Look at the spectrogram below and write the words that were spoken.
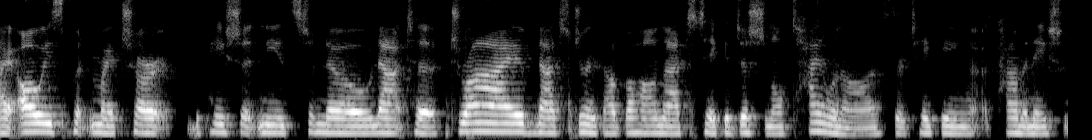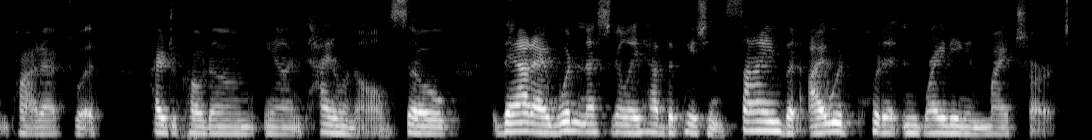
I always put in my chart the patient needs to know not to drive, not to drink alcohol, not to take additional Tylenol if they're taking a combination product with hydrocodone and Tylenol. So that I wouldn't necessarily have the patient sign, but I would put it in writing in my chart.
